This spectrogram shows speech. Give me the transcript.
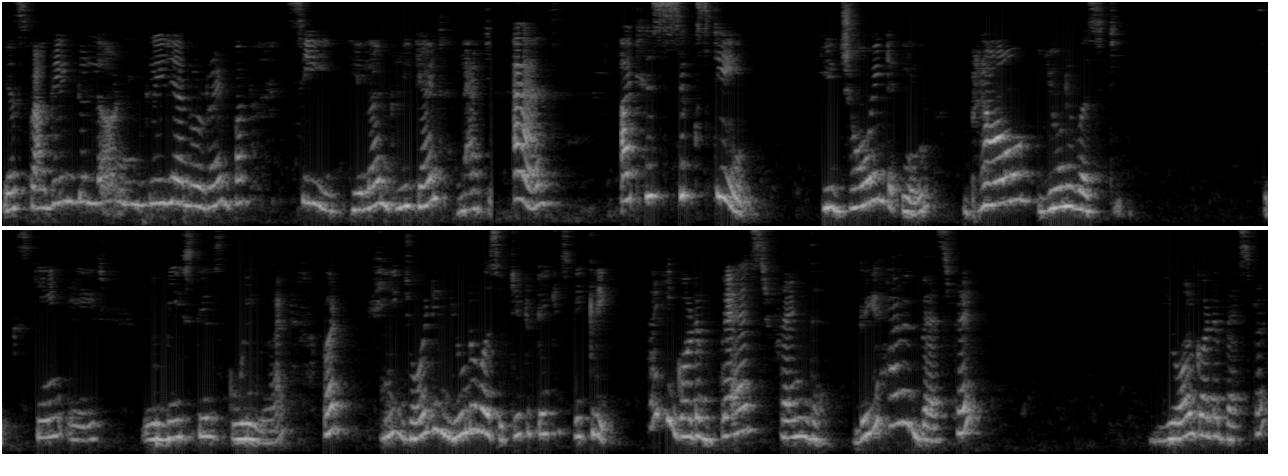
we are struggling to learn English and all right, but see, he learned Greek and Latin. And at his 16, he joined in Brown University. 16 age, you'll be still schooling, right? But he joined in university to take his degree. And he got a best friend. Do you have a best friend? You all got a best friend?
